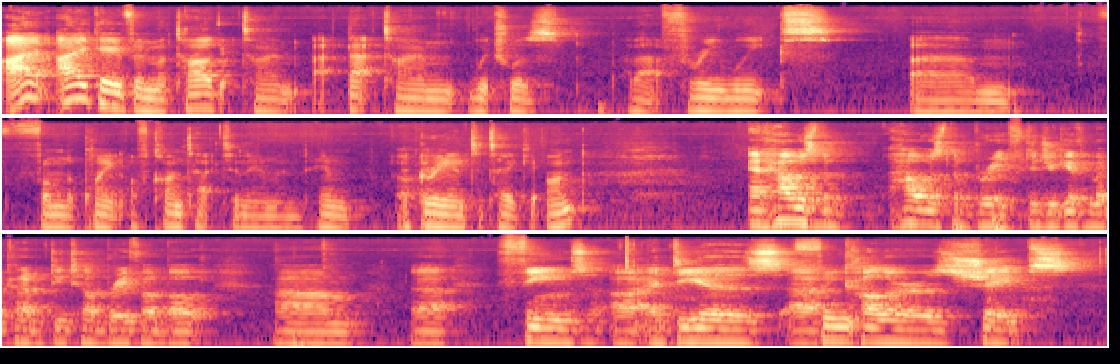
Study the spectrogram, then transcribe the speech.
I, I gave him a target time at that time, which was about three weeks um, from the point of contacting him and him Okay. agreeing to take it on. And how was the how was the brief? Did you give him a kind of detailed brief about um, uh, themes, uh, ideas, uh, Theme- colors, shapes,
